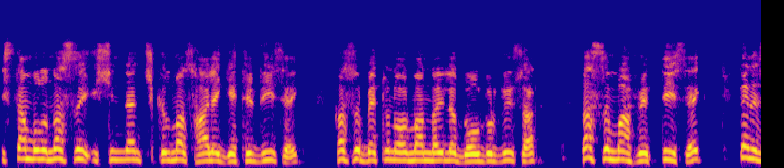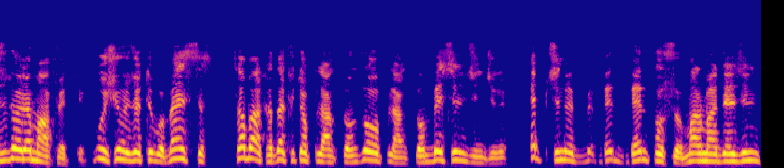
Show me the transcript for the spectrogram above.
İstanbul'u nasıl işinden çıkılmaz hale getirdiysek, nasıl beton ormanlarıyla doldurduysak, nasıl mahvettiysek denizi de öyle mahvettik. Bu işin özeti bu. Ben size sabaha kadar fitoplankton, zooplankton, besin zinciri hepsini Benpos'u Marmara Denizi'nin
